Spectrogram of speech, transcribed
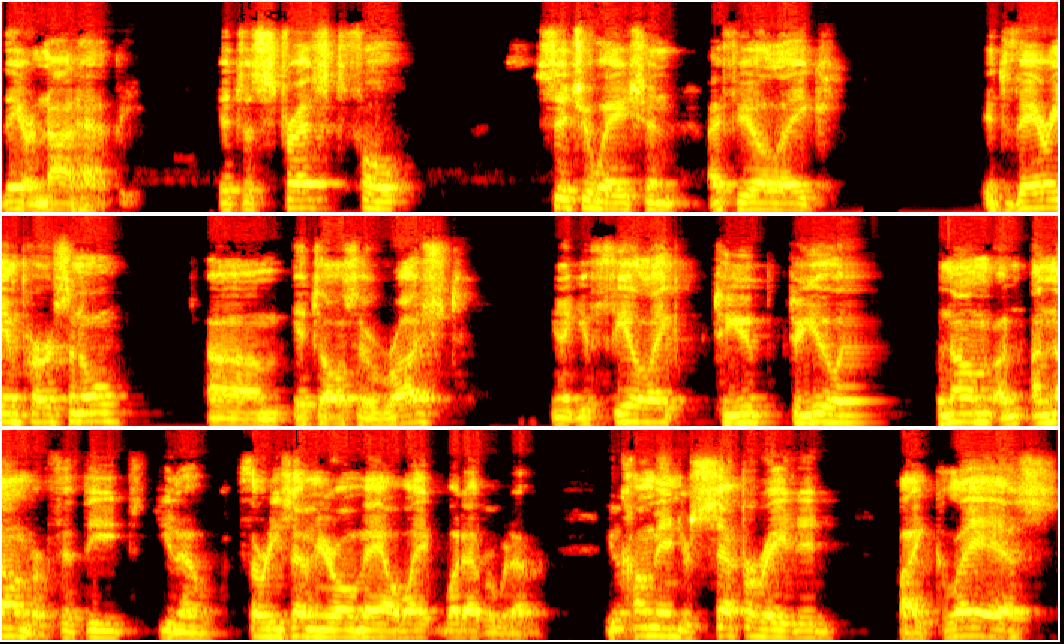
they are not happy. It's a stressful situation. I feel like it's very impersonal. Um, it's also rushed. You know, you feel like to you, to you, a, num, a, a number, 50, you know, 37 year old male, white, whatever, whatever. You come in, you're separated by glass.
